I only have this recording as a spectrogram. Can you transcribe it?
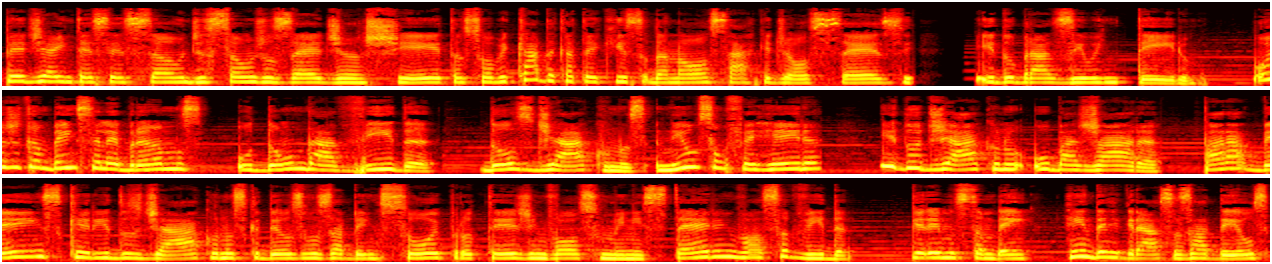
pedir a intercessão de São José de Anchieta sobre cada catequista da nossa arquidiocese e do Brasil inteiro. Hoje também celebramos o dom da vida dos diáconos Nilson Ferreira e do diácono Ubajara. Parabéns, queridos diáconos, que Deus vos abençoe e proteja em vosso ministério e em vossa vida. Queremos também render graças a Deus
